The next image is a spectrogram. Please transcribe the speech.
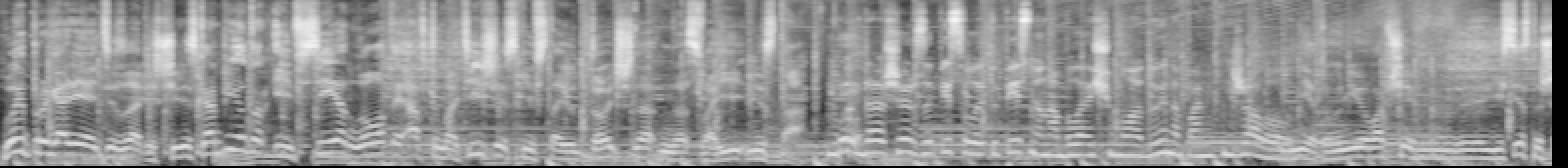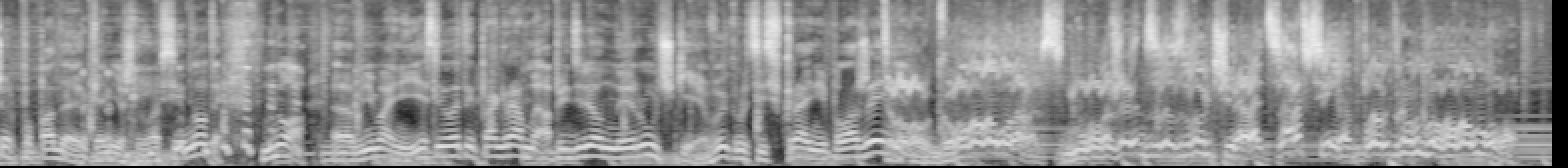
Вы прогоняете запись через компьютер, и все ноты автоматически встают точно на свои места. Ну, когда Шер записывала эту песню, она была еще молодой, на память не жаловалась. Нет, у нее вообще, естественно, Шер попадает, конечно, во все ноты. Но, э, внимание, если у этой программы определенные ручки выкрутить в крайнее положение, то голос может зазвучать совсем по-другому.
